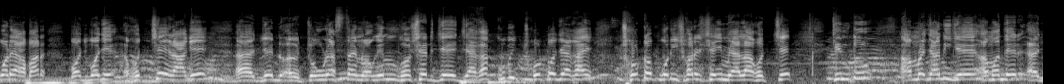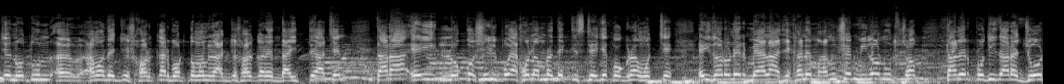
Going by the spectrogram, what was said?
পরে আবার বজবজে হচ্ছে। এর আগে যে চৌরাস্তায় নগেন ঘোষের যে জায়গা, খুবই ছোট জায়গায়, ছোট পরিসরে সেই মেলা হচ্ছে। কিন্তু আমরা জানি যে আমাদের যে নতুন আমাদের যে সরকার, বর্তমানে রাজ্য সরকারের দায়িত্বে আছেন, তারা এই লোকশিল্প এখন আমরা দেখছি স্টেজে প্রোগ্রাম হচ্ছে। এই ধরনের মেলা যেখানে মানুষের মিলন উৎসব, তাদের প্রতি তারা জোর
